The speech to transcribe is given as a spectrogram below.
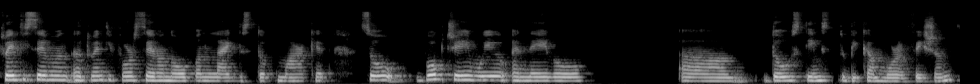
27 uh, 24 7 open like the stock market. So blockchain will enable um, those things to become more efficient.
